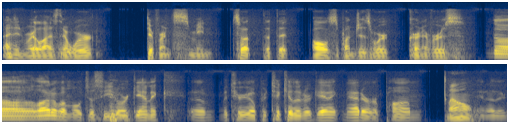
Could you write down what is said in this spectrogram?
I didn't realize there were difference. I mean, so that that all sponges were carnivorous. No, a lot of them will just eat organic um, material, particulate organic matter or POM. Oh, and other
